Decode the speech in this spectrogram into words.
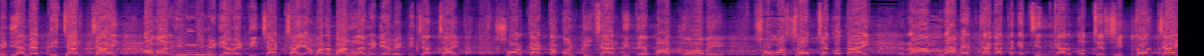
মিডিয়ামের টিচার চাই, আমার হিন্দি মিডিয়ামের টিচার চাই, আমার বাংলা মিডিয়ামের টিচার চাই। সরকার তখন টিচার দিতে বাধ্য হবে। সমস্যা হচ্ছে কোথায়? রাম রামের জায়গা থেকে চিৎকার করছে শিক্ষক চাই,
